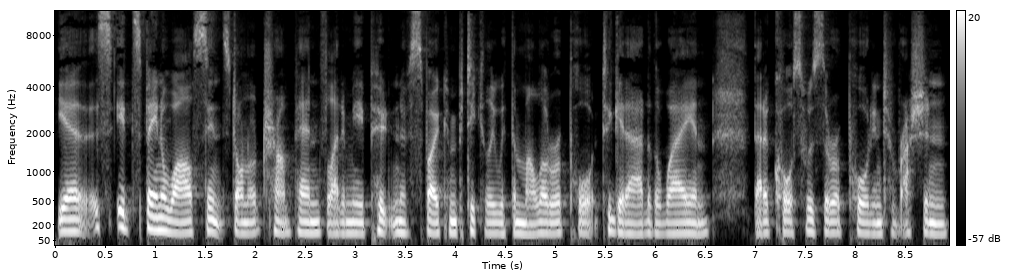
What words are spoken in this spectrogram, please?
Yeah, it's, been a while since Donald Trump and Vladimir Putin have spoken, particularly with the Mueller report to get out of the way. And that, of course, was the report into Russian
